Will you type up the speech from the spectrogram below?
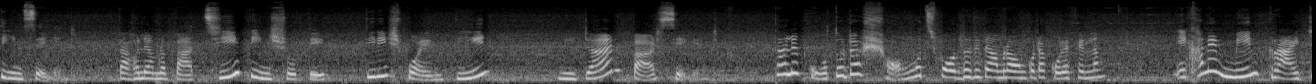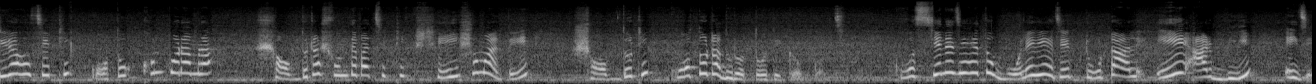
তিন সেকেন্ড। তাহলে আমরা পাচ্ছি তিনশো তেত্রিশ পয়েন্ট তিন মিটার পার সেকেন্ড। তাহলে কতটা সহজ পদ্ধতিতে আমরা অঙ্কটা করে ফেললাম? এখানে মেন ক্রাইটেরিয়া হচ্ছে ঠিক কতক্ষণ পর আমরা শব্দটা শুনতে পাচ্ছি, ঠিক সেই সময়তে শব্দ ঠিক কতটা দূরত্ব অতিক্রম করছে। কোশ্চেনে যেহেতু বলে দিয়েছে টোটাল এ আর বি এই যে,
